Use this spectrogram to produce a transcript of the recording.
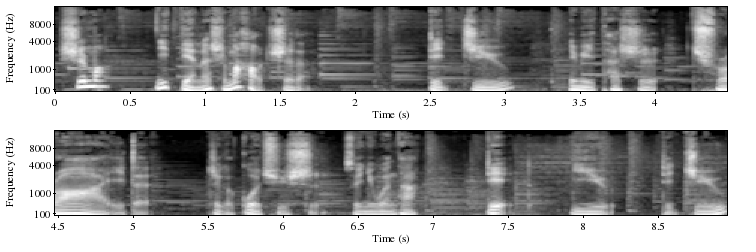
是吗？你点了什么好吃的？Did you? 因为它是 tried 这个过去式，所以你问他 Did you? Did you?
